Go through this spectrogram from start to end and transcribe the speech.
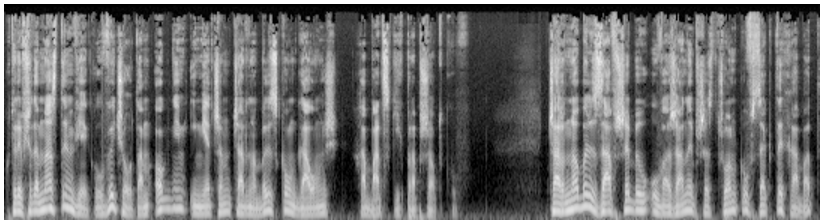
który w XVII wieku wyciął tam ogniem i mieczem czarnobylską gałąź chabackich praprzodków. Czarnobyl zawsze był uważany przez członków sekty Chabad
